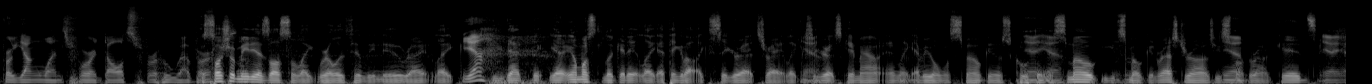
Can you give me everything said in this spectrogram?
for young ones, for adults, for whoever. The social So- media is also like relatively new, right? Like Yeah. you, that, th- yeah, you almost look at it like I think about like cigarettes, right? Like Yeah. cigarettes came out and like Mhm. everyone was smoking. It was a cool Yeah, thing to smoke. You could Mhm. smoke in restaurants. You could smoke around kids. Yeah, yeah.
